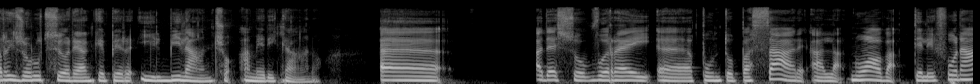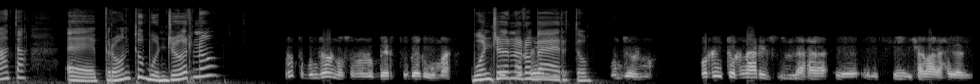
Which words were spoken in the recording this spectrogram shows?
risoluzione anche per il bilancio americano. Uh, Adesso vorrei eh, appunto passare alla nuova telefonata. Eh, pronto? Buongiorno. Pronto, buongiorno, sono Roberto da Roma. Buongiorno vorrei, Roberto. Buongiorno. Vorrei tornare sulla eh, elezione di Kamala Harris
